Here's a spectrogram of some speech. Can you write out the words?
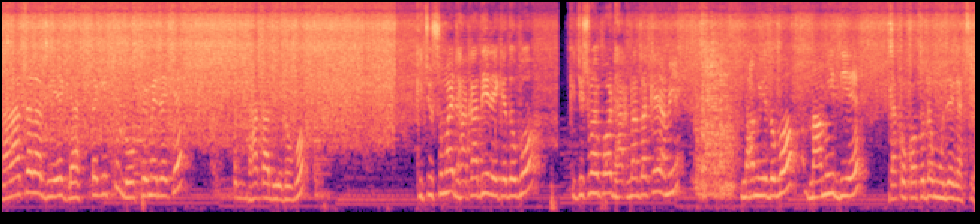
নাড়াচাড়া দিয়ে গ্যাসটাকে একটু লো ফ্লেমে রেখে ঢাকা দিয়ে দেবো। কিছু সময় ঢাকা দিয়ে রেখে দেবো। কিছু সময় পর ঢাকনাটাকে আমি নামিয়ে দেবো। নামিয়ে দিয়ে দেখো কতটা মুজে গেছে।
